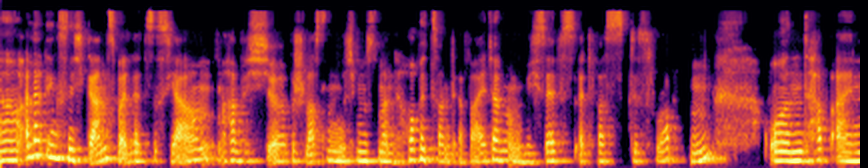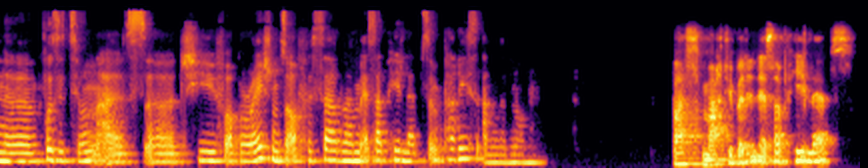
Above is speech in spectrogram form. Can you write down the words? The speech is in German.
allerdings nicht ganz, weil letztes Jahr habe ich äh, beschlossen, ich muss meinen Horizont erweitern und mich selbst etwas disrupten und habe eine Position als äh, Chief Operations Officer beim SAP Labs in Paris angenommen. Was macht ihr bei den SAP Labs?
